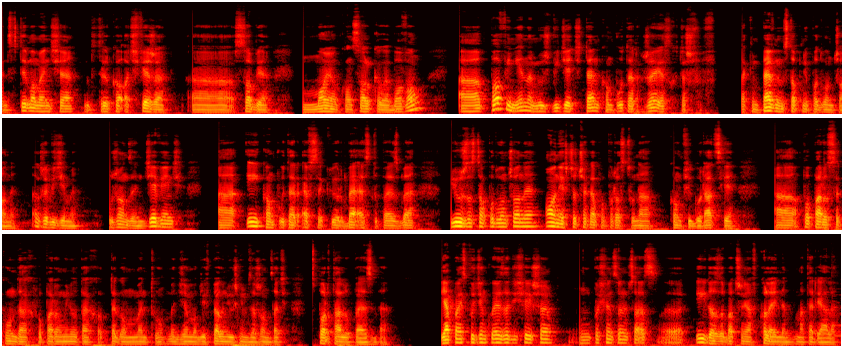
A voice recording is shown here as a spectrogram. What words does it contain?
Więc w tym momencie, gdy tylko odświeżę sobie moją konsolkę webową, a powinienem już widzieć ten komputer, że jest chociaż w takim pewnym stopniu podłączony. Także widzimy urządzeń 9 a, i komputer F-Secure BS to PSB już został podłączony. On jeszcze czeka po prostu na konfigurację. A po paru sekundach, po paru minutach od tego momentu będziemy mogli w pełni już nim zarządzać z portalu PSB. Ja Państwu dziękuję za dzisiejszy mm, poświęcony czas e, i do zobaczenia w kolejnym materiale.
